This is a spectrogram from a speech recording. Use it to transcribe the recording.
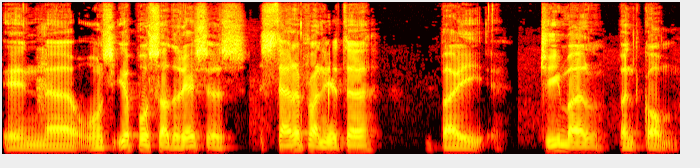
En uh ons e-posadres is sterreplanete@gmail.com.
